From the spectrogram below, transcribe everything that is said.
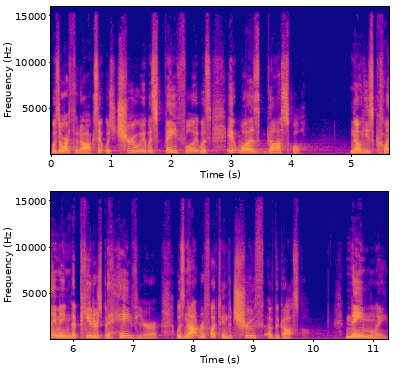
was orthodox, it was true, it was faithful, it was, it was gospel. No, he's claiming that Peter's behavior was not reflecting the truth of the gospel, namely,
